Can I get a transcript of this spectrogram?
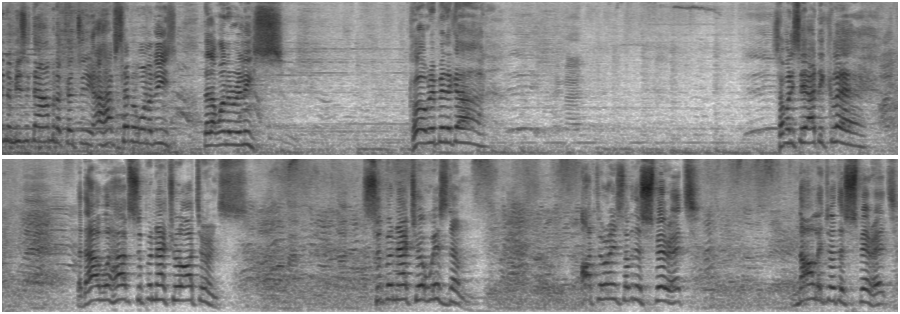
Bring the music down. I'm going to continue. I have several one of these that I want to release. Glory be to God. Somebody say, I declare, that I will have supernatural utterance, supernatural wisdom, utterance of the Spirit, knowledge of the Spirit.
